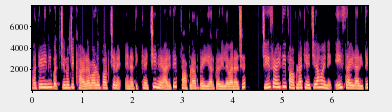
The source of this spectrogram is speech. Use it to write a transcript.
હથેળીની વચ્ચેનો જે ખાડાવાળો ભાગ છે ને, એનાથી ખેંચીને આ રીતે ફાફડા તૈયાર કરી લેવાના છે. જે સાઈડથી ફાફડા ખેંચ્યા હોય ને, એ સાઈડ આ રીતે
